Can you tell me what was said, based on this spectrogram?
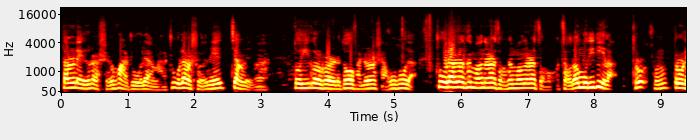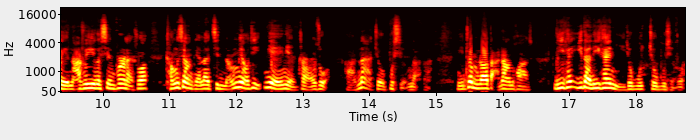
当然那个有点神话诸葛亮了。诸葛亮手下那些将领啊，都一个个的都反正傻乎乎的。诸葛亮让他往哪儿走，他往哪儿走。走到目的地了，突从兜里拿出一个信封来说：“丞相给了锦囊妙计，念一念，照着做啊。”那就不行的啊！你这么着打仗的话。离开一旦离开你就不就不行了，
